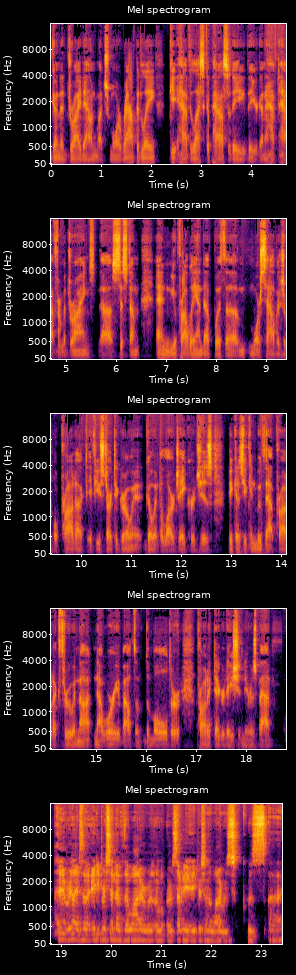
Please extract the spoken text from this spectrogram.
going to dry down much more rapidly get, have less capacity that you're going to have to have from a drying uh, system, and you'll probably end up with a more salvageable product if you start to grow it, go into large acreages because you can move that product through and not not worry about the, the mold or product degradation near as bad. I didn't realize that eighty percent of the water, or seventy to eighty percent of the water, was was uh,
